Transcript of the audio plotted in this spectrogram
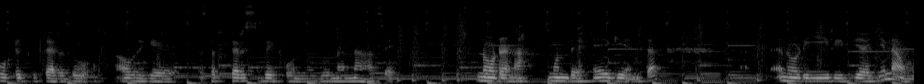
ಊಟಕ್ಕೆ ಕರೆದು ಅವರಿಗೆ ಸತ್ಕರಿಸಬೇಕು ಅನ್ನೋದು ನನ್ನ ಆಸೆ. ನೋಡೋಣ ಮುಂದೆ ಹೇಗೆ ಅಂತ. ನೋಡಿ, ಈ ರೀತಿಯಾಗಿ ನಾವು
